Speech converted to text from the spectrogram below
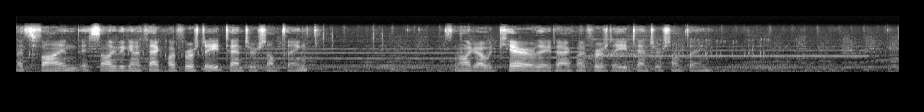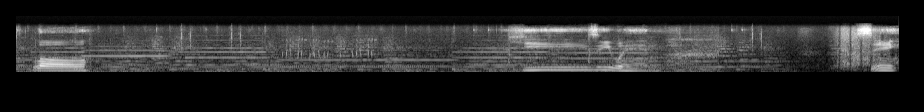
That's fine. It's not like they can attack my first aid tent or something. It's not like I would care if they attacked my first aid tent or something. Lol. Easy win. See,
